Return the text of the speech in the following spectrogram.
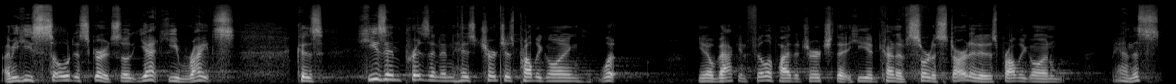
I mean, he's so discouraged. So, yet he writes, because he's in prison and his church is probably going, what, you know, back in Philippi, the church that he had kind of sort of started is probably going, man, this,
